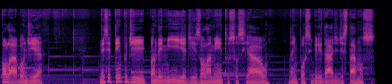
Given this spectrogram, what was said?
Olá, bom dia. Nesse tempo de pandemia, de isolamento social, da impossibilidade de estarmos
